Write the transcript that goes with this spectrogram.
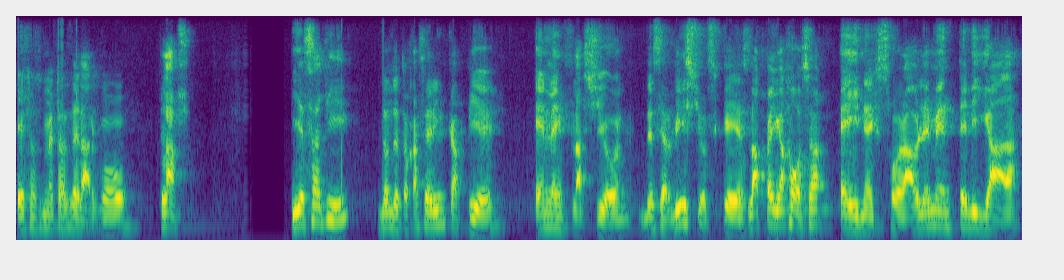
esas metas de largo plazo. Y es allí donde toca hacer hincapié en la inflación de servicios, que es la pegajosa e inexorablemente ligada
